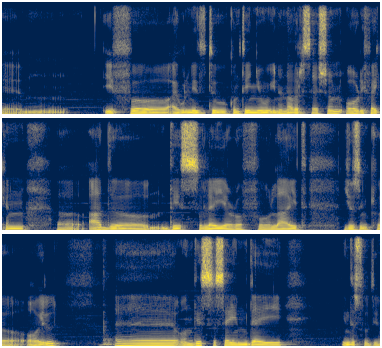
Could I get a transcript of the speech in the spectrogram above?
um, if uh, I will need to continue in another session or if I can uh, add uh, this layer of uh, light using oil on this same day in the studio.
